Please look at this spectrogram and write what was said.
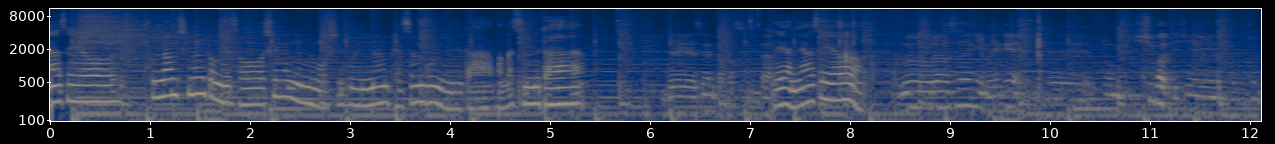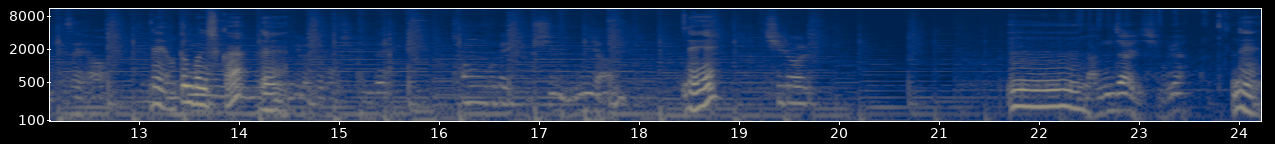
안녕하세요. 충남 신흥동에서 신령님을 모시고 있는 배성국입니다. 반갑습니다. 네, 선생님 반갑습니다. 네, 안녕하세요. 오늘은 선생님에게 이제 좀 이슈가 되시는 분이 좀 계세요. 네, 어떤 분이실까요? 네. 얘기를 여쭤보고 싶은데 1996년 네. 7월 음, 남자이시고요. 네.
